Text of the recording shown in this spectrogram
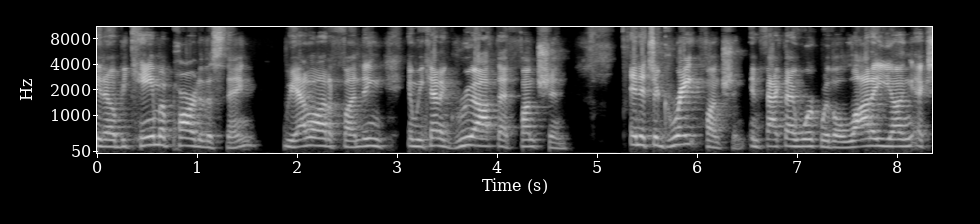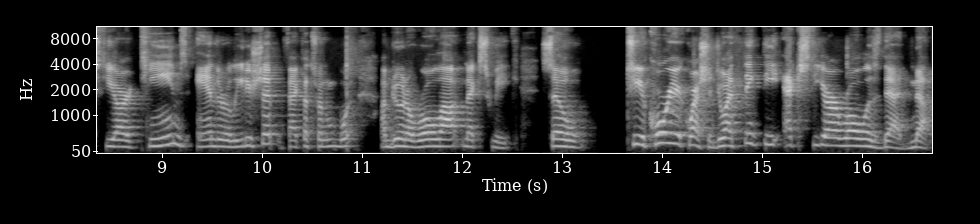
you know, became a part of this thing. We had a lot of funding and we kind of grew out that function. And it's a great function. In fact, I work with a lot of young XDR teams and their leadership. In fact, that's when I'm doing a rollout next week. So, to your core your question, do I think the XDR role is dead? No.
